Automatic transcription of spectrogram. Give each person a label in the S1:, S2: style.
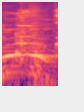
S1: Men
